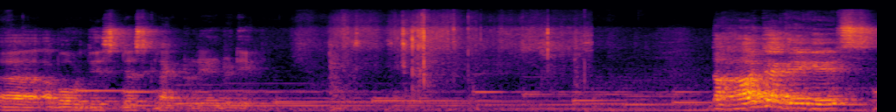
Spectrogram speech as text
uh, about this dust collector detail. The hot aggregates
